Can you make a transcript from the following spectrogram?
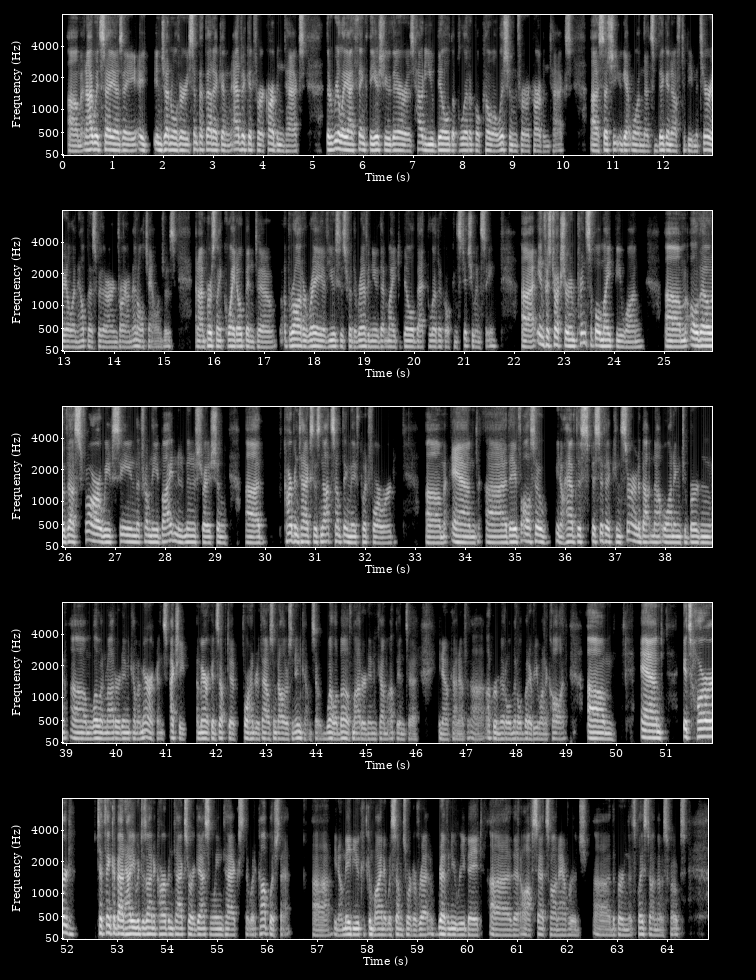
Um, and I would say, as a, a, in general, very sympathetic and advocate for a carbon tax, that really I think the issue there is how do you build a political coalition for a carbon tax uh, such that you get one that's big enough to be material and help us with our environmental challenges. And I'm personally quite open to a broad array of uses for the revenue that might build that political constituency. Uh, infrastructure in principle might be one. Um, although thus far we've seen that from the Biden administration, uh, carbon tax is not something they've put forward. Um, and uh, they've also, you know, have this specific concern about not wanting to burden um, low and moderate income Americans. Actually, Americans up to four hundred thousand dollars in income, so well above moderate income, up into, you know, kind of uh, upper middle, middle, whatever you want to call it. Um, and it's hard to think about how you would design a carbon tax or a gasoline tax that would accomplish that. Uh, you know, maybe you could combine it with some sort of re- revenue rebate uh, that offsets on average uh, the burden that's placed on those folks.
